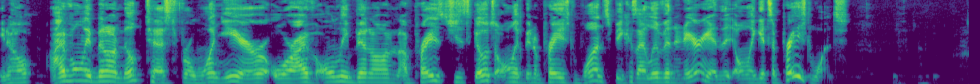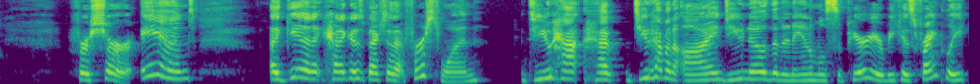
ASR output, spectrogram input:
You know, I've only been on milk test for one year, or I've only been on appraised. These goats only been appraised once because I live in an area that only gets appraised once for sure. And again, it kind of goes back to that first one. Do you have have do you have an eye? Do you know that an animal's superior? Because frankly,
